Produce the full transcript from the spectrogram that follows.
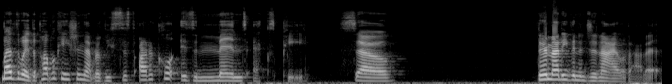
By the way, the publication that released this article is Men's XP. So they're not even in denial about it.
